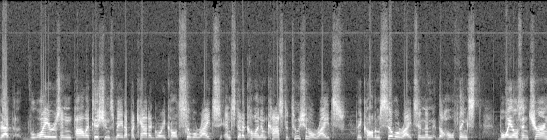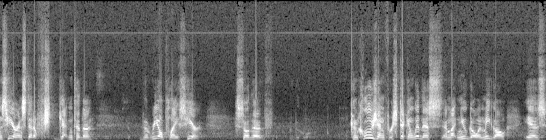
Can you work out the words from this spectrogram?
that the lawyers and politicians made up a category called civil rights. Instead of calling them constitutional rights, they call them civil rights, and then the whole thing boils and churns here instead of getting to the, the real place here. So the conclusion for sticking with this and letting you go and me go is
